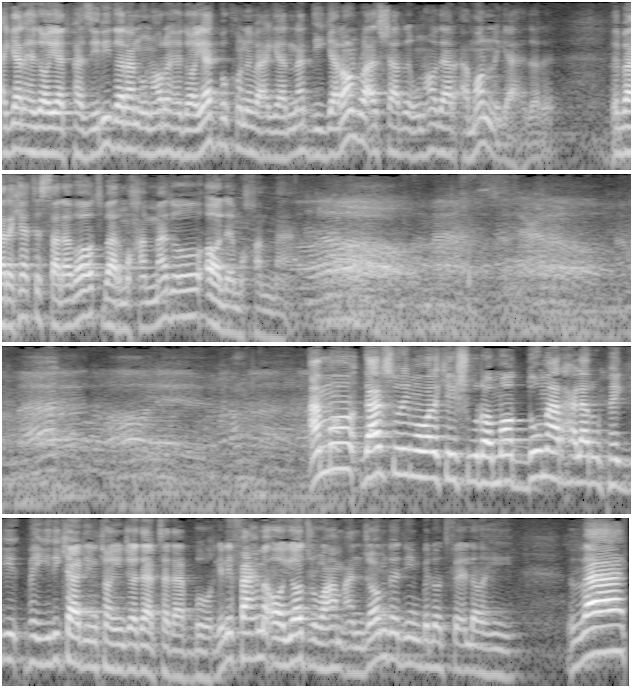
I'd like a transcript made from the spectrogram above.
اگر هدایت پذیری دارن اونها را هدایت بکنه و اگر نه دیگران را از شر اونها در امان نگه داره. به برکت صلوات بر محمد و آل محمد. اما در سوره مبارکه شورا ما دو مرحله رو پیگیری کردیم تا اینجا در تدبر. یعنی فهم آیات رو با هم انجام دادیم به لطف الهی و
